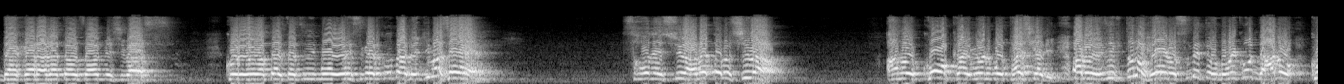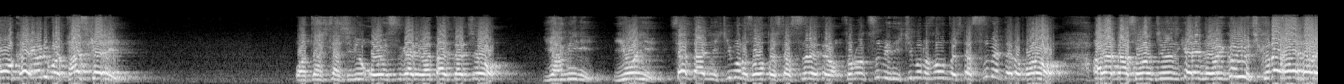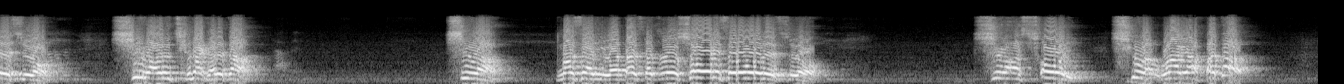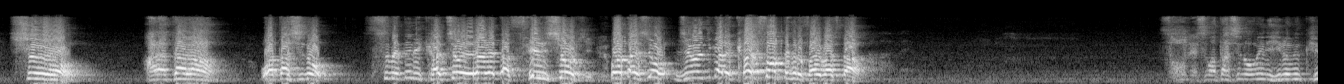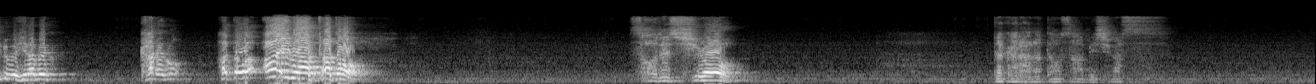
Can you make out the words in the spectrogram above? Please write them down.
だからあなたを賛美します。これを私たちにもう追いすがることはできません。そうです主あなたの死はあの後悔よりも確かにあのエジプトの兵の全てを飲み込んだあの後悔よりも確かに私たちに追いすがり私たちを闇に世にサタンに引き戻そうとした全てをその罪に引き戻そうとした全てのものをあなたはその十字架に乗り込み打ち砕かれたのですよ。主は打ち砕かれた。主はまさに私たちの勝利そのものですよ。主は勝利。主は我が旗主よあなたは私の全てに勝ちを得られた戦勝記私を十字架で勝ち取ってくださいました。そうです。私の上にひらめくひらめく彼の旗は愛であったと。そうです。主よ。だからあなたを賛美します。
